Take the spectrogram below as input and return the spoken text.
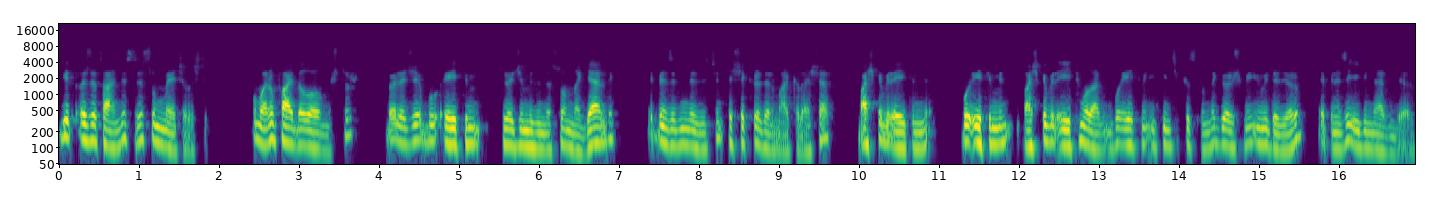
bir özet halinde size sunmaya çalıştık. Umarım faydalı olmuştur. Böylece bu eğitim sürecimizin de sonuna geldik. Hepinize dinlediğiniz için teşekkür ederim arkadaşlar. Başka bir eğitimde, bu eğitimin başka bir eğitim olarak bu eğitimin ikinci kısmında görüşmeyi ümit ediyorum. Hepinize iyi günler diliyorum.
